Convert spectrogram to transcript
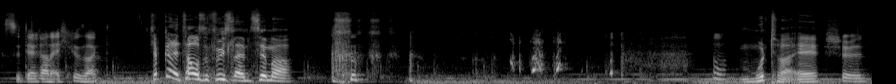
Hast du dir gerade echt gesagt? Ich habe keine Tausendfüßler im Zimmer. Mutter, ey. Schön.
